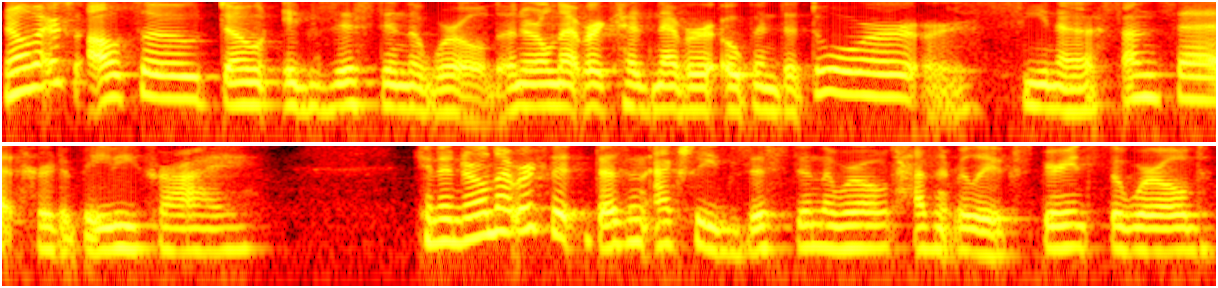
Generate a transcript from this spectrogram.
Neural networks also don't exist in the world. A neural network has never opened a door or seen a sunset, heard a baby cry. Can a neural network that doesn't actually exist in the world, hasn't really experienced the world,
